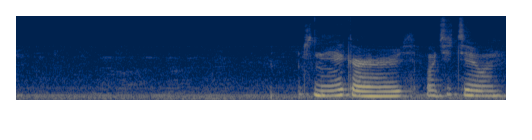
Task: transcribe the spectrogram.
Snickers, what you doing?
